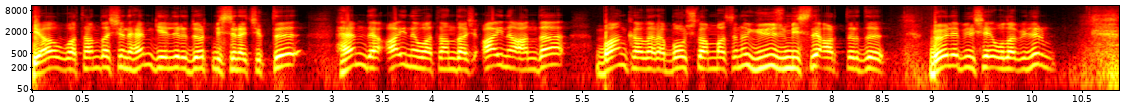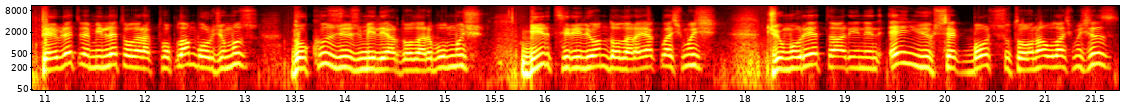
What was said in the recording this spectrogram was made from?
Ya vatandaşın hem geliri 4 misline çıktı hem de aynı vatandaş aynı anda bankalara borçlanmasını 100 misli arttırdı. Böyle bir şey olabilir mi? Devlet ve millet olarak toplam borcumuz 900 milyar doları bulmuş, 1 trilyon dolara yaklaşmış. Cumhuriyet tarihinin en yüksek borç stoğuna ulaşmışız.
